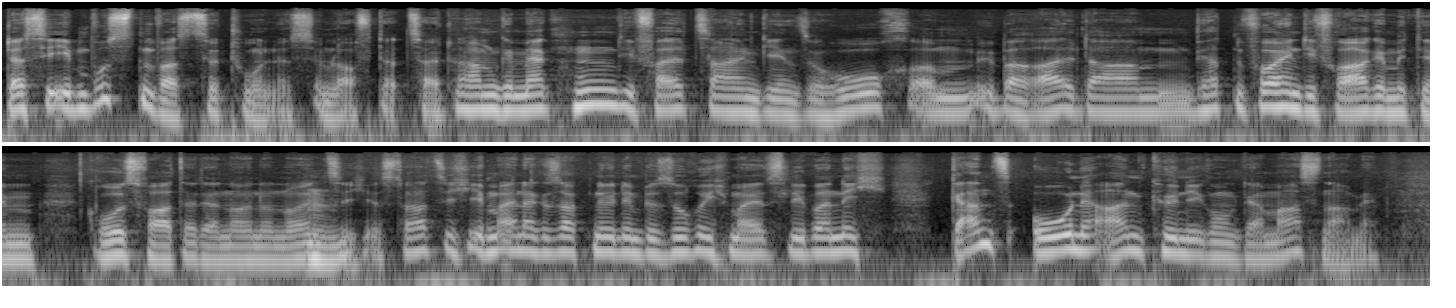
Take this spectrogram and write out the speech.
dass sie eben wussten, was zu tun ist im Laufe der Zeit und haben gemerkt, hm, die Fallzahlen gehen so hoch, ähm, überall da. Wir hatten vorhin die Frage mit dem Großvater, der 99 mhm. ist. Da hat sich eben einer gesagt, nö, den besuche ich mal jetzt lieber nicht. Ganz ohne Ankündigung der Maßnahme. Probleme.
